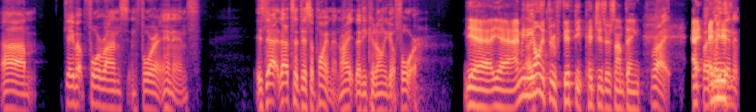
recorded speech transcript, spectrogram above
Um, gave up four runs in four innings. Is that that's a disappointment, right? That he could only go four. Yeah, yeah. I mean, he only threw fifty pitches or something. Right. I, but I mean, didn't.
